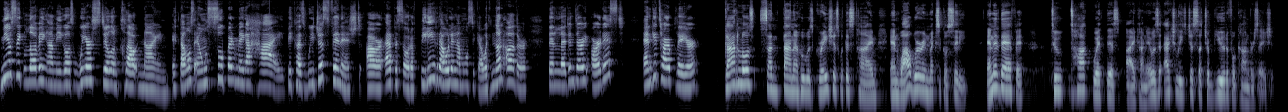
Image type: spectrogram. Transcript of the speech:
Music loving amigos, we are still on cloud nine. Estamos en un super mega high because we just finished our episode of Pili Raúl en la música with none other than legendary artist and guitar player Carlos Santana, who was gracious with his time, and while we're in Mexico City, en el DF, to talk with this icon. It was actually just such a beautiful conversation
